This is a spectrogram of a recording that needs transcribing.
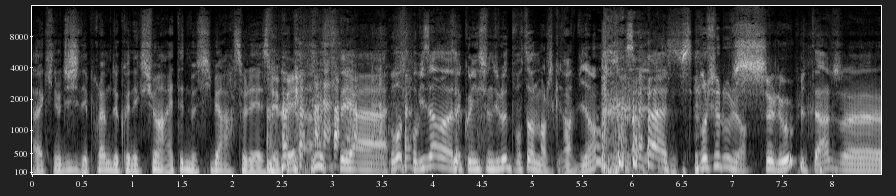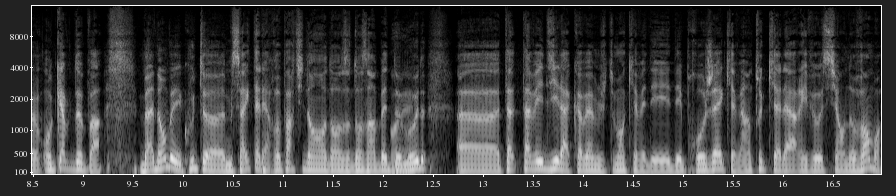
euh, qui nous dit j'ai des problèmes de connexion. Arrêtez de me cyberharceler, SVP. c'est euh, Gros, trop bizarre, la connexion du lot pourtant elle marche grave bien. C'est trop chelou genre. Chelou, putain, je... on capte pas. Bah non, bah écoute, euh, mais c'est vrai que t'allais reparti dans, dans, dans un bête de Ouais. mood. Euh, t'a- T'avais dit là quand même justement qu'il y avait des, des projets, qu'il y avait un truc qui allait arriver aussi en novembre.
